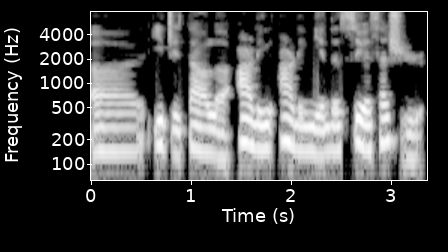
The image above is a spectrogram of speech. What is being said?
呃，一直到了二零二零年的四月三十日。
